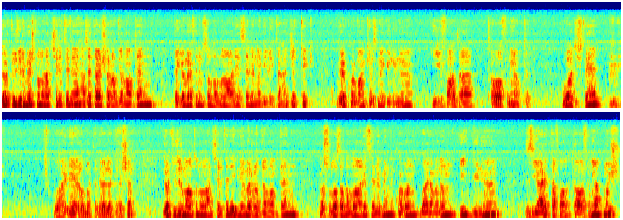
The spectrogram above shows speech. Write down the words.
425 nolu hadis şerifte de Hz. Ayşe radıyallahu anh'ten Peygamber Efendimiz sallallahu aleyhi ve sellemle birlikte hac ettik ve kurban kesme gününü ifada tavafını yaptık. Bu hadiste Buhari'de yer almakta değerli arkadaşlar. 426 nolu hadis-i şerifte de İbn Ömer radıyallahu anh'ten Resulullah sallallahu aleyhi ve sellemin kurban bayramının ilk günü ziyaret tavafını yapmış.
